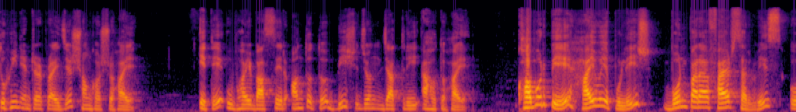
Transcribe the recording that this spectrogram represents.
তুহিন এন্টারপ্রাইজের সংঘর্ষ হয়। এতে উভয় বাসের অন্তত ২০ জন যাত্রী আহত হয়। খবর পেয়ে highway police, Banpara fire service ও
